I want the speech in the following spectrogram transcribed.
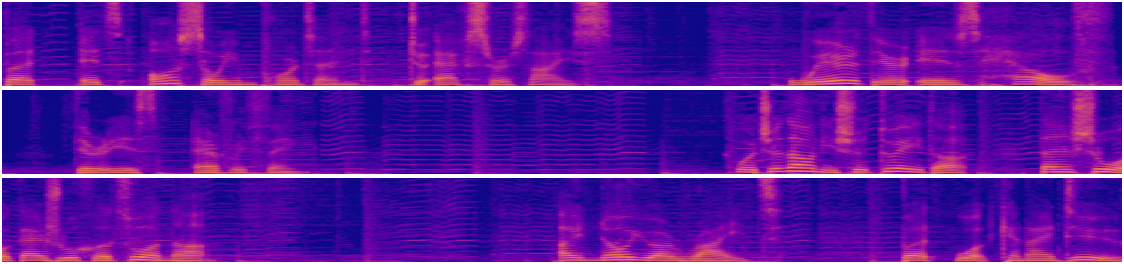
but it's also important to exercise. Where there is health, there is everything. 我知道你是对的，但是我该如何做呢？I know you are right, but what can I do?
